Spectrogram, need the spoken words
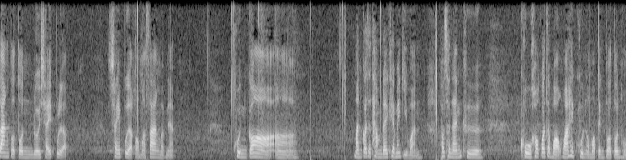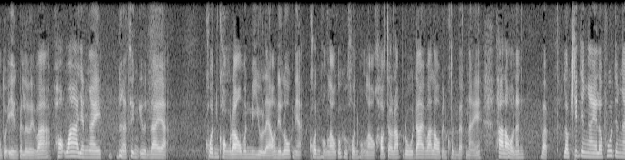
สร้างตัวตนโดยใช้เปลือก ใช้เปลือกออกมาสร้างแบบเนี้ยคุณก็เอ่อ มันก็จะทำได้แค่ไม่กี่วัน เพราะฉะนั้นคือครูเขาก็จะบอกว่าให้คุณออกมาเป็นตัวตนของตัวเองไปเลยว่า เพราะว่ายังไงเหนือสิ่งอื่นใดอะ่ะคนของเรามันมีอยู่แล้วในโลกเนี้ยคนของเราก็คือคนของเราเขาจะรับรู้ได้ว่าเราเป็นคนแบบไหน ถ้าเรานั้นแบบเราคิดยังไงเราพูดยังไง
